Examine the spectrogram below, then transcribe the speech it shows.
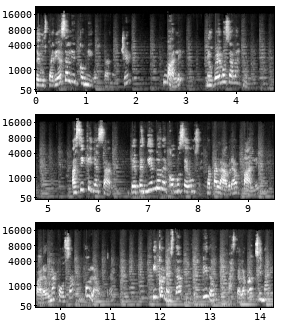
¿te gustaría salir conmigo esta noche? Vale, nos vemos a las 9. Así que ya saben, dependiendo de cómo se usa esta palabra, vale para una cosa o la otra. Y con esta me despido. Hasta la próxima.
